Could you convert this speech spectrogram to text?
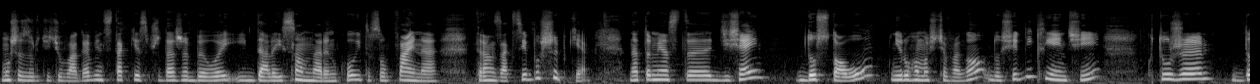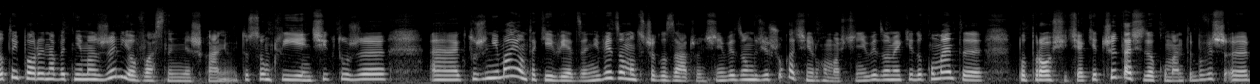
muszę zwrócić uwagę, więc takie sprzedaże były i dalej są na rynku i to są fajne transakcje, bo szybkie. Natomiast e, dzisiaj do stołu nieruchomościowego dosiedli klienci, którzy do tej pory nawet nie marzyli o własnym mieszkaniu. I to są klienci, którzy, e, którzy nie mają takiej wiedzy, nie wiedzą od czego zacząć, nie wiedzą gdzie szukać nieruchomości, nie wiedzą jakie dokumenty poprosić, jakie czytać dokumenty, bo wiesz, e,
